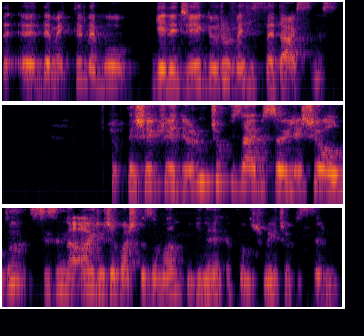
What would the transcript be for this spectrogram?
e, demektir ve bu geleceği görür ve hissedersiniz. Çok teşekkür ediyorum. Çok güzel bir söyleşi oldu. Sizinle ayrıca başka zaman yine konuşmayı çok isterim.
